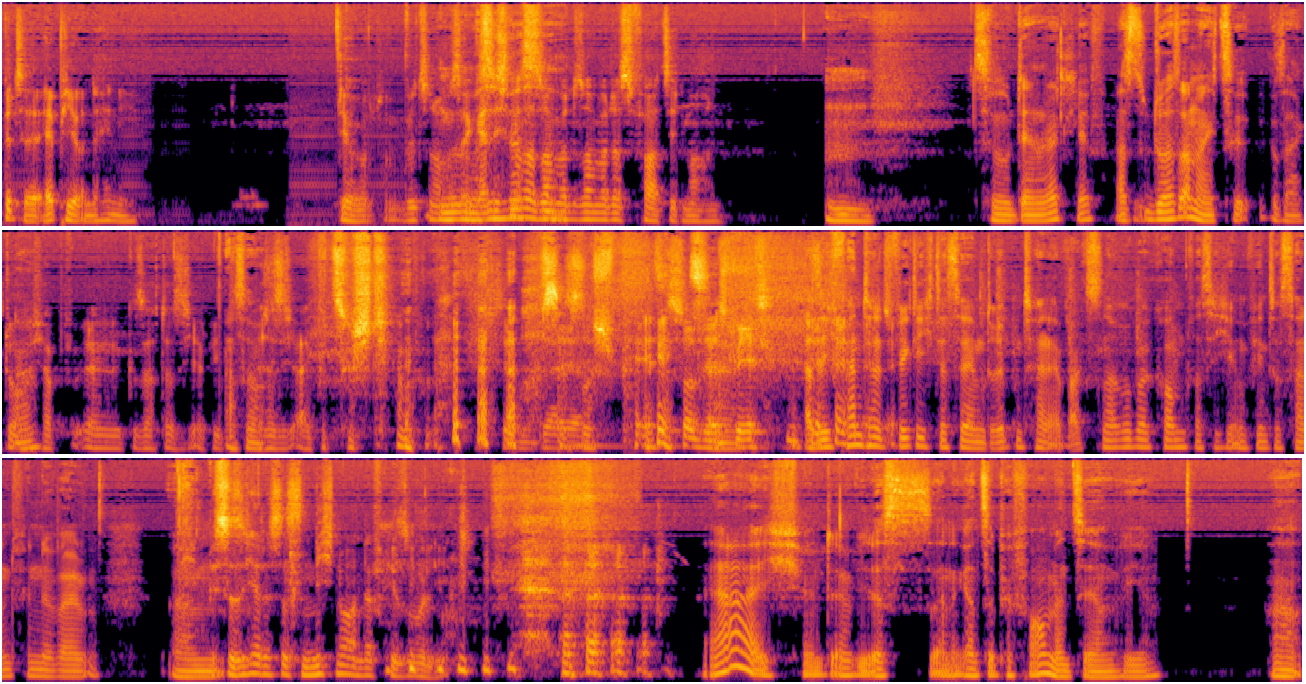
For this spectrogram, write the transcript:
Bitte, Epi und Henny. Ja, willst du noch was ergänzen oder sollen wir, sollen wir das Fazit machen? Mm. Zu Dan Radcliffe? Hast du, hast auch noch nichts ge- gesagt, Doch, ne? ich habe äh, gesagt, dass ich Epi, so. dass ich Eike zustimme. das ist so spät. Es ist schon sehr spät. Also ich fand halt wirklich, dass er im dritten Teil erwachsener rüberkommt, was ich irgendwie interessant finde, weil ähm, Bist du sicher, dass das nicht nur an der Frisur liegt? ja, ich finde irgendwie, dass seine ganze Performance irgendwie ja,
